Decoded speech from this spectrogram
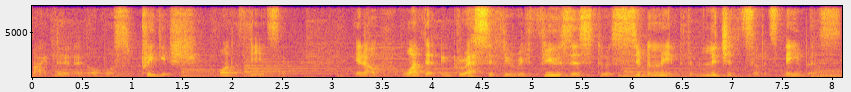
minded and almost priggish monotheism you know, one that aggressively refuses to assimilate the religions of its neighbors.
